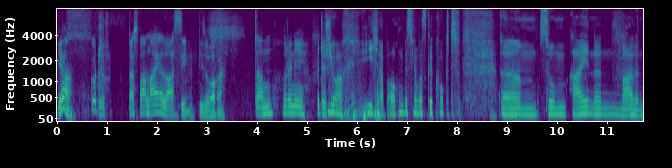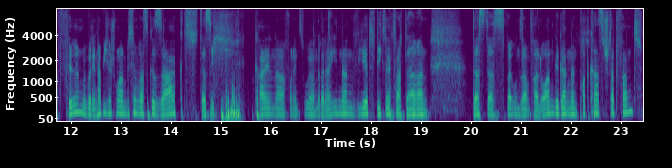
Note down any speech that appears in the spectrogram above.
Ja, gut. gut. Das war meine Last Scene diese Woche. Dann René, bitteschön. Ja, ich habe auch ein bisschen was geguckt. Ähm, zum einen mal einen Film, über den habe ich ja schon mal ein bisschen was gesagt, dass sich keiner von den Zuhörern daran erinnern wird, liegt einfach daran, dass das bei unserem verloren gegangenen Podcast stattfand.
